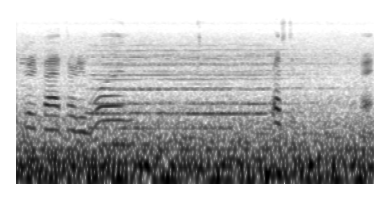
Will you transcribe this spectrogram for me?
have 35, 31. Rusted. All right.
